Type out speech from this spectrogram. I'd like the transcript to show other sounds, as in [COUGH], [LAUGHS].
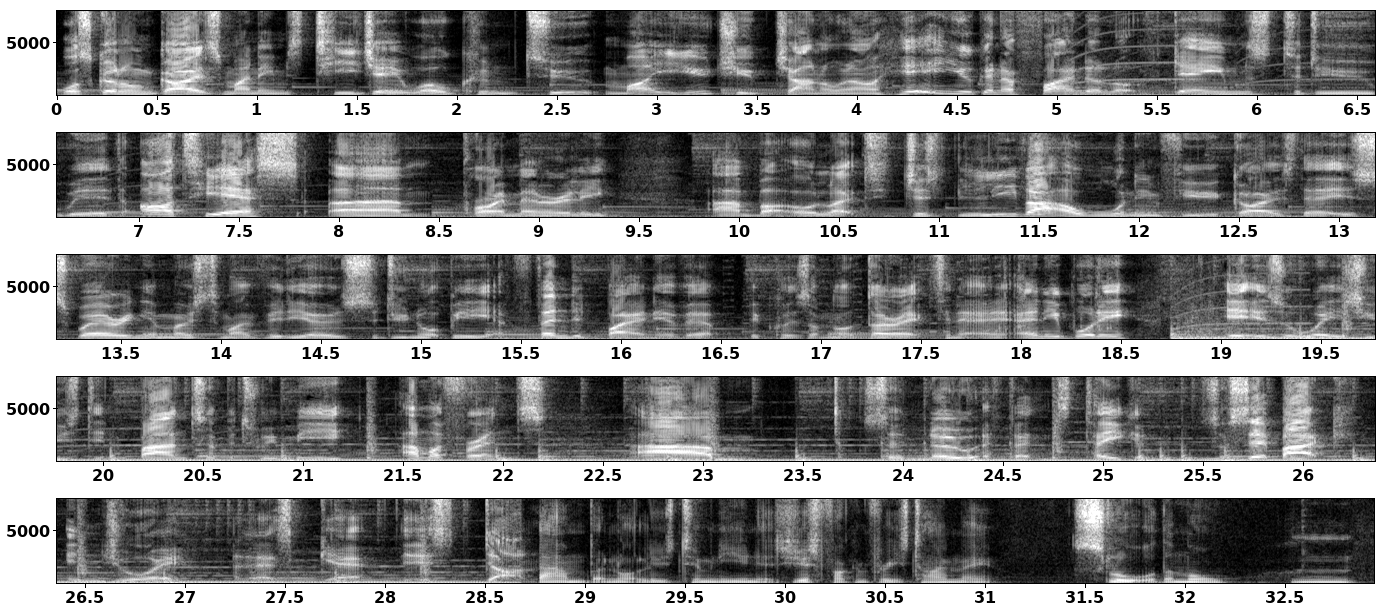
What's going on guys, my name is TJ, welcome to my YouTube channel. Now here you're going to find a lot of games to do with RTS um, primarily. Um, but I would like to just leave out a warning for you guys. There is swearing in most of my videos, so do not be offended by any of it because I'm not directing it at anybody. It is always used in banter between me and my friends. Um, so no offense taken. So sit back, enjoy, and let's get this done. Damn, but not lose too many units. You just fucking freeze time, mate. Slaughter them all. Mm.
